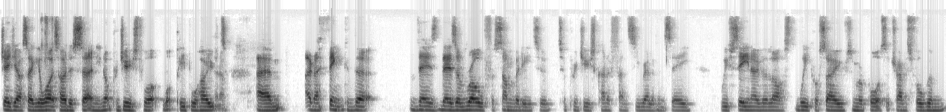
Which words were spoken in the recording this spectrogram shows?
JJ Arcega Whiteside has certainly not produced what what people hoped, um, and I think that there's there's a role for somebody to to produce kind of fantasy relevancy. We've seen over the last week or so some reports that Travis Fulgham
